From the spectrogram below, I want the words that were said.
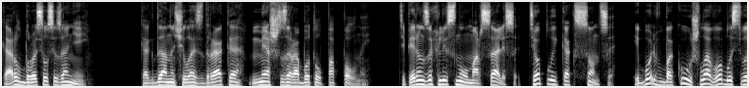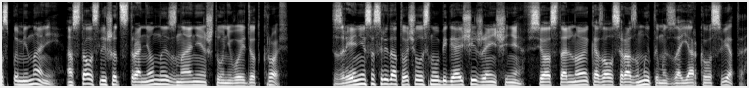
Карл бросился за ней. Когда началась драка, Меш заработал по полной. Теперь он захлестнул Марсалиса, теплый как солнце, и боль в боку ушла в область воспоминаний, осталось лишь отстраненное знание, что у него идет кровь. Зрение сосредоточилось на убегающей женщине, все остальное казалось размытым из-за яркого света.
